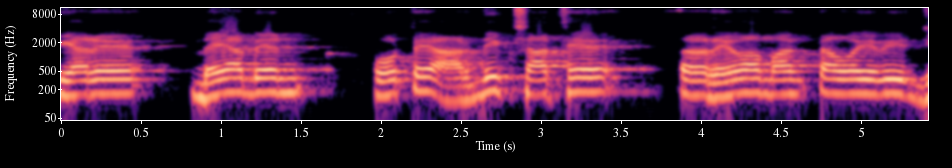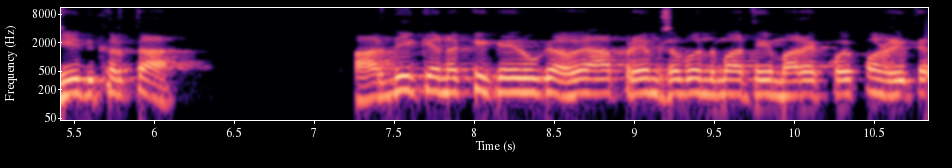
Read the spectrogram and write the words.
ત્યારે દયાબેન પોતે હાર્દિક સાથે રહેવા માંગતા હોય એવી જીદ કરતા, હાર્દિકે નક્કી કર્યું કે હવે આ પ્રેમ સંબંધમાંથી મારે કોઈ પણ રીતે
